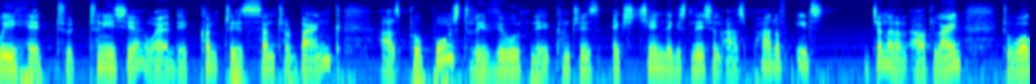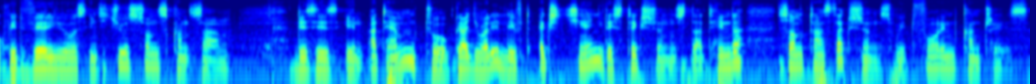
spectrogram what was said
we head to Tunisia, where the country's central bank has proposed to review the country's exchange legislation as part of its general outline to work with various institutions concerned. This is in attempt to gradually lift exchange restrictions that hinder some transactions with foreign countries.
